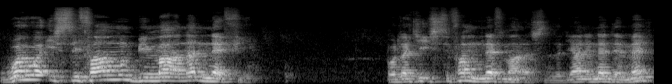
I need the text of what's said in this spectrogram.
Ve huve istifamun bi mana nefi. Buradaki istifam nef manasındadır. Yani ne demek?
